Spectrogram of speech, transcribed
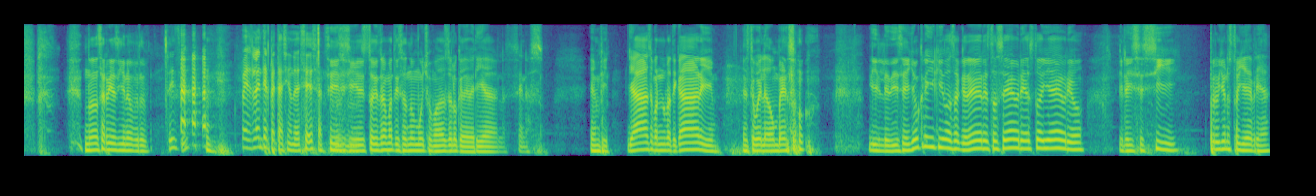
no se ríe así, ¿no? Pero Sí, sí. Pues es la interpretación de César. sí, sí, sí. Estoy dramatizando mucho más de lo que debería las escenas. En fin. Ya se ponen a platicar y este güey le da un beso. Y le dice, yo creí que ibas a querer, estás ebria, estoy ebrio. Y le dice, sí, pero yo no estoy ebria.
